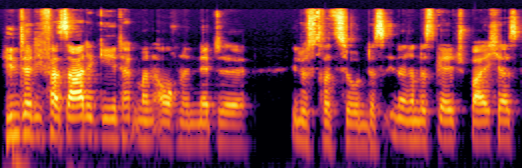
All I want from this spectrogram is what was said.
hinter die Fassade geht, hat man auch eine nette Illustration des Inneren des Geldspeichers.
